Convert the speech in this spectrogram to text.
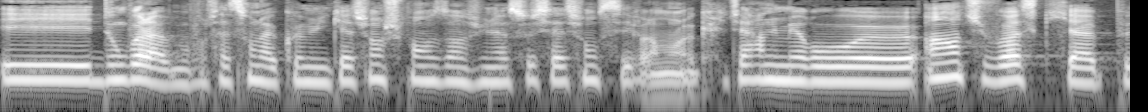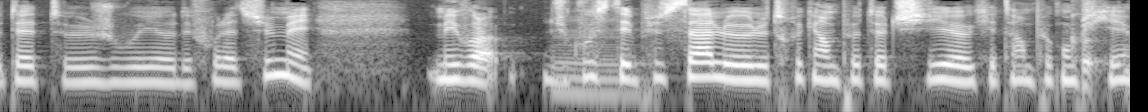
Et donc voilà, bon, de toute façon, la communication, je pense, dans une association, c'est vraiment le critère numéro euh, un, tu vois, ce qui a peut-être joué euh, des fois là-dessus, mais, mais voilà. Du coup, Mhm. c'était plus ça, le, le truc un peu touchy, qui était un peu compliqué.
